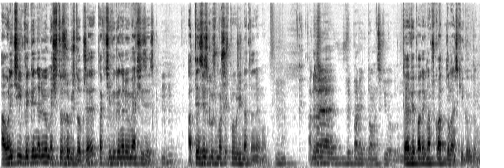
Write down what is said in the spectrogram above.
a oni ci wygenerują, jeśli to zrobisz dobrze, tak ci wygenerują jakiś zysk. Mhm. A ten zysk już możesz położyć na ten remont. A to je wypadek Dolenského gromu. To jest wypadek na przykład Doleńskiego Gromu.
